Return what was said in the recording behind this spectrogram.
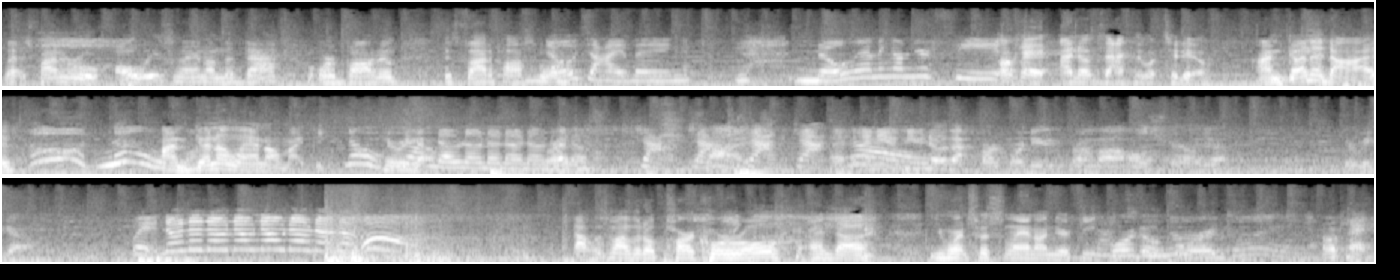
let's find a rule. Always land on the back or bottom as flat as possible. No diving. No landing on your feet. Okay, I know exactly what to do. I'm gonna dive. no. I'm gonna land on my feet. No. Here we no, go. no. No. No. No. No. Ready? No. Jack. Jack. Jack. Jack. If no. any of you know that parkour dude from uh, Australia, here we go. Wait. No. No. No. No. No. No. No. No. Oh. That was my little parkour roll, and uh, you weren't supposed to land on your feet or go forward. Good. Okay,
